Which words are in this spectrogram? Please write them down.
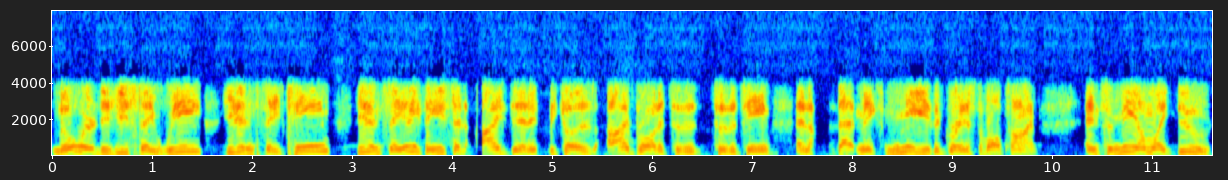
Nowhere did he say we. He didn't say team. He didn't say anything. He said I did it because I brought it to the to the team, and that makes me the greatest of all time. And to me, I'm like, dude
